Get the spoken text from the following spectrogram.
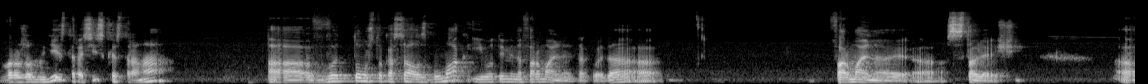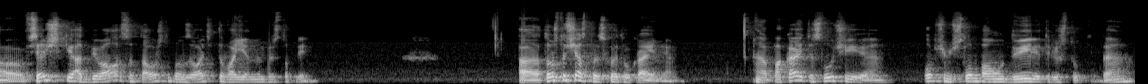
вооруженных действий, российская сторона в том, что касалось бумаг и вот именно формальной такой, да, а, формальной а, составляющей, а, всячески отбивалась от того, чтобы называть это военным преступлением. А, То, что сейчас происходит в Украине, а, пока эти случаи общим числом, по-моему, две или три штуки, да,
